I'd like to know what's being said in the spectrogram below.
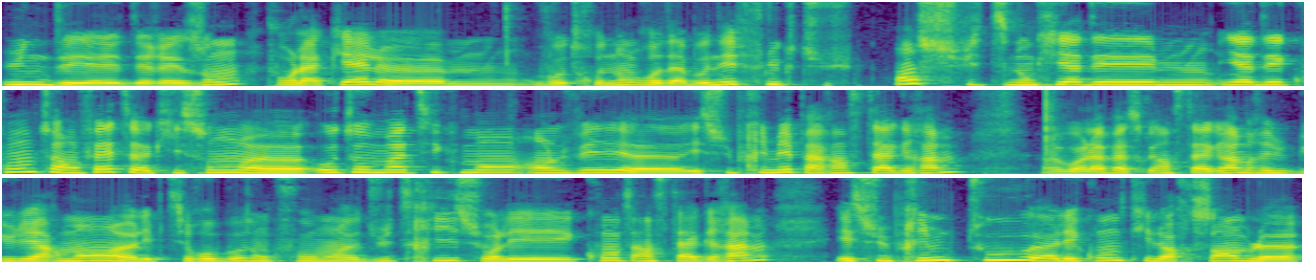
une des, des, raisons pour laquelle votre nombre d'abonnés fluctue. Ensuite, il y, a des, il y a des comptes en fait qui sont automatiquement enlevés et supprimés par Instagram. Euh, voilà, parce que Instagram régulièrement, euh, les petits robots donc font euh, du tri sur les comptes Instagram et suppriment tous les comptes qui leur semblent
